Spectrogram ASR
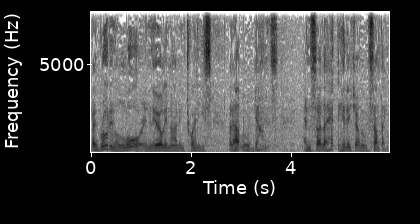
they brought in a law in the early 1920s that outlawed guns. And so they had to hit each other with something.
